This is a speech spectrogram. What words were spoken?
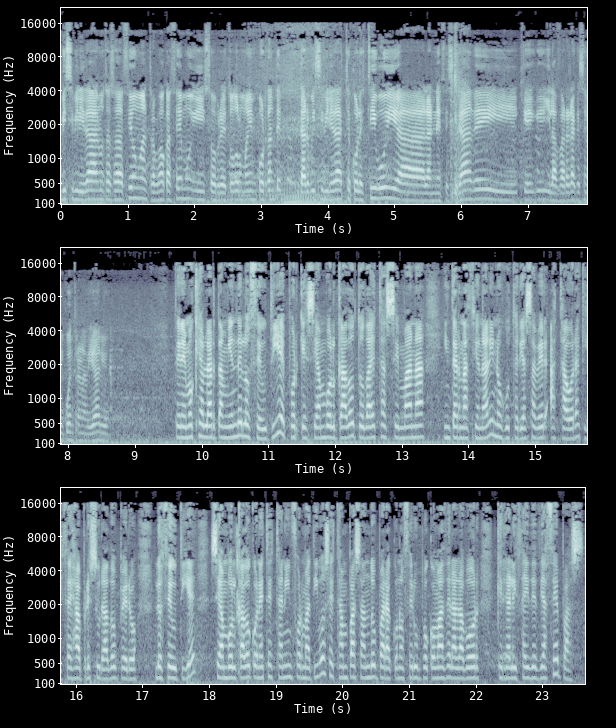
visibilidad a nuestra asociación, al trabajo que hacemos y sobre todo lo más importante, dar visibilidad a este colectivo y a las necesidades y, y las barreras que se encuentran a diario. Tenemos que hablar también de los ceutíes porque se han volcado toda esta semana internacional y nos gustaría saber hasta ahora, quizás es apresurado, pero los ceutíes se han volcado con este stand informativo, se están pasando para conocer un poco más de la labor que realizáis desde ACEPAS.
